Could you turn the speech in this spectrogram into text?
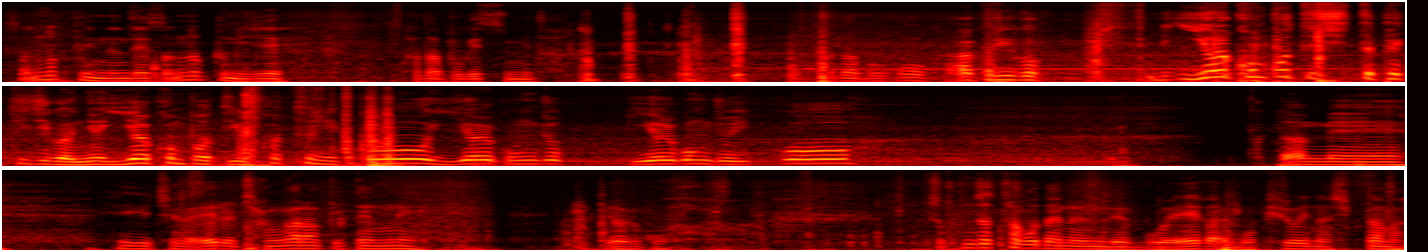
썬루프 있는데 썬루프는 이제 닫아보겠습니다. 닫아보고. 아 그리고 2열 comfort 시트 패키지거든요. 2열 comfort 이거 커튼 있고 2열 공조 2열 공조 있고. 그 다음에 이게 제가 애를 잠가놨기 때문에 열고. 저 혼자 타고 다니는데 뭐 애가 뭐 필요했나 싶다만.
